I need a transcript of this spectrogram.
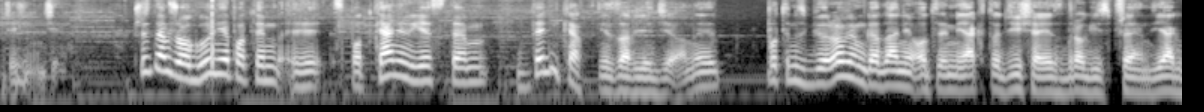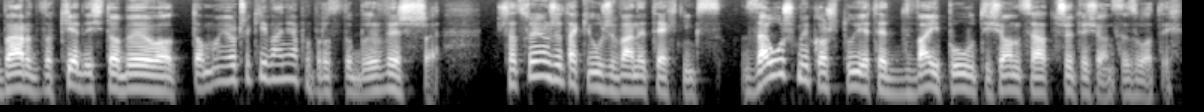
gdzieś indziej. Przyznam, że ogólnie po tym y, spotkaniu jestem delikatnie zawiedziony. Po tym zbiorowym gadaniu o tym, jak to dzisiaj jest drogi sprzęt, jak bardzo kiedyś to było, to moje oczekiwania po prostu były wyższe. Szacuję, że taki używany Technics, załóżmy, kosztuje te 2,5 tysiąca, 3 tysiące złotych.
